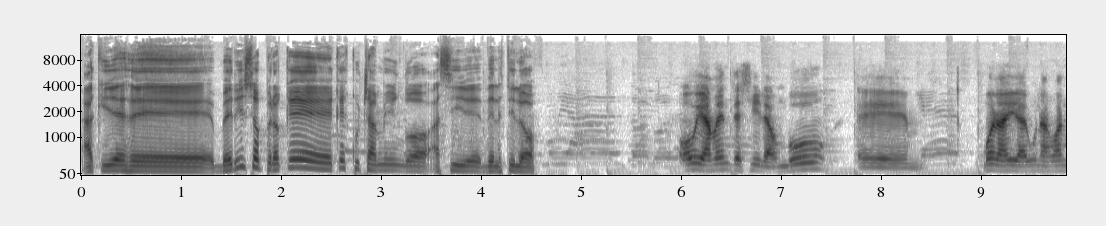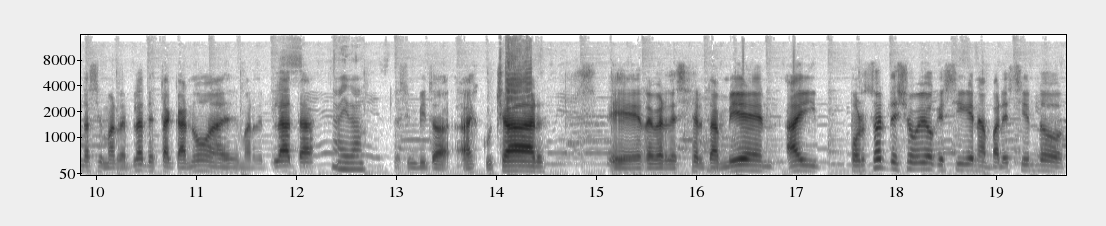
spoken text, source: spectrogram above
aquí desde Berizo, pero ¿qué, qué escucha Mingo así de- del estilo? Obviamente sí, la Umbú. eh, bueno, hay algunas bandas en Mar del Plata, está Canoa desde Mar del Plata, Ahí va. los invito a, a escuchar. Eh, Reverdecer también. Hay, por suerte yo veo que siguen apareciendo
